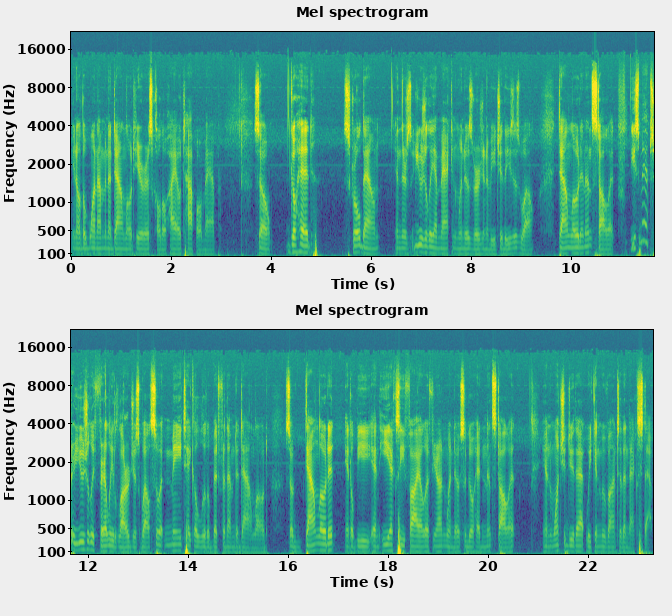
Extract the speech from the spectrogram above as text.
You know, the one I'm going to download here is called Ohio Topo Map. So go ahead, scroll down, and there's usually a Mac and Windows version of each of these as well. Download and install it. These maps are usually fairly large as well, so it may take a little bit for them to download. So download it. It'll be an exe file if you're on Windows, so go ahead and install it. And once you do that, we can move on to the next step.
